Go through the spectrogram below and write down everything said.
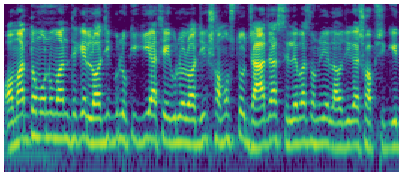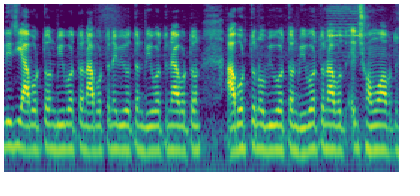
অমাধ্যম অনুমান থেকে লজিকগুলো কী কী আছে, এগুলো লজিক সমস্ত যা যা সিলেবাস অনুযায়ী লজিক আছে, সব শিখিয়ে দিয়েছি। আবর্তন, বিবর্তন, আবর্তনে, বিবর্তন, বিবর্তনে আবর্তন আবর্তন ও বিবর্তন বিবর্তন, আবর্তন, এই সম আবর্তন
